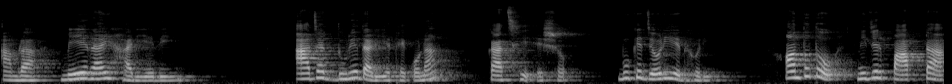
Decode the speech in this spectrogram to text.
আমরা মেয়েরাই হারিয়ে দিই। আজ আর দূরে দাঁড়িয়ে থেকো না, কাছে এসো, বুকে জড়িয়ে ধরি। অন্তত নিজের পাপটা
